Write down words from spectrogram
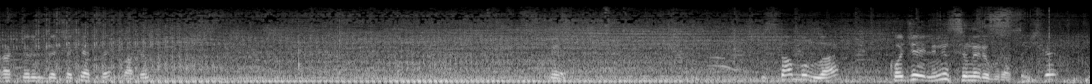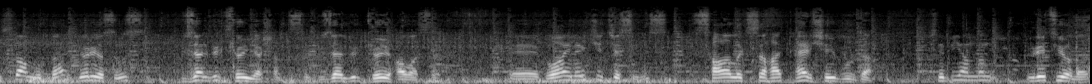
traktörümüzü de çekersek bakın. Evet. İstanbul'la Kocaeli'nin sınırı burası. İşte İstanbul'da görüyorsunuz güzel bir köy yaşantısı, güzel bir köy havası. Ee, doğayla iç içesiniz. Sağlık, sıhhat her şey burada. İşte bir yandan üretiyorlar,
